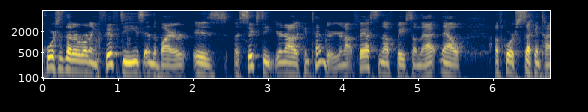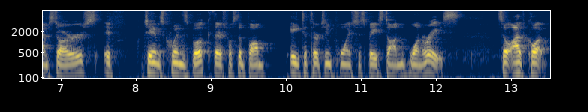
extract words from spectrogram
horses that are running 50s and the Beyer is a 60, you're not a contender. You're not fast enough based on that. Now, of course, second time starters. If James Quinn's book, they're supposed to bump eight to 13 points just based on one race. So I've caught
